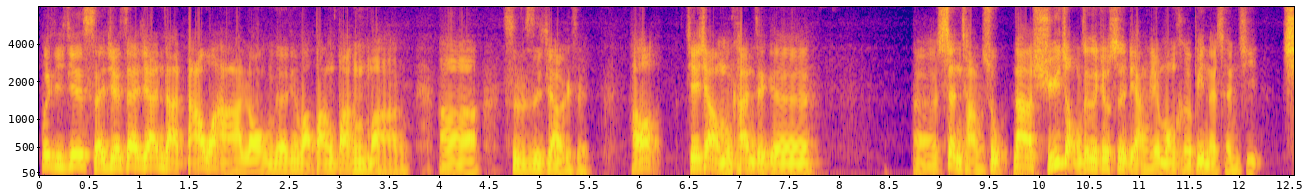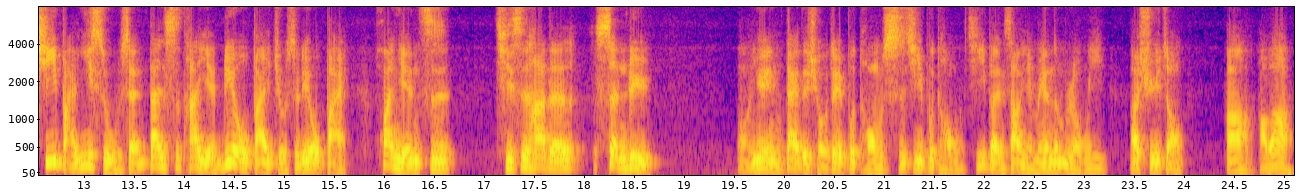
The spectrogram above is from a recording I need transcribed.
问题今天神拳在建安打打我阿龙的，你把帮帮忙啊，是不是这样子？好，接下来我们看这个呃胜场数。那徐总这个就是两联盟合并的成绩，七百一十五胜，但是他也六百九十六败。换言之，其实他的胜率。哦，因为你带的球队不同，时机不同，基本上也没有那么容易。啊，徐总啊，好不好？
